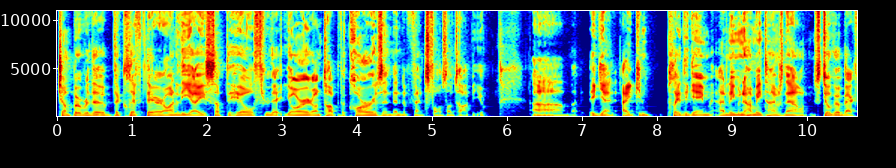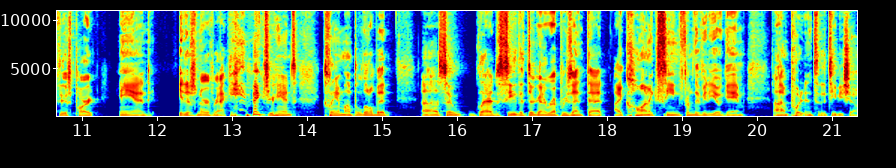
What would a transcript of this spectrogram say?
jump over the, the cliff there onto the ice, up the hill, through that yard, on top of the cars, and then the fence falls on top of you. Um, again, I can play the game. I don't even know how many times now, still go back through this part, and it is nerve wracking. it makes your hands clam up a little bit. Uh, so glad to see that they're going to represent that iconic scene from the video game and put into the TV show.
